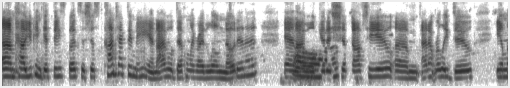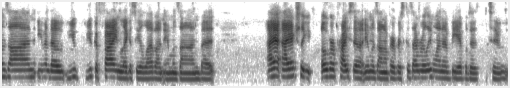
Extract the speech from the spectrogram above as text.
Um, how you can get these books is just contacting me, and I will definitely write a little note in it, and Aww. I will get it shipped off to you. Um, I don't really do Amazon, even though you you could find Legacy of Love on Amazon, but I, I actually overpriced it on Amazon on purpose because I really want to be able to to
